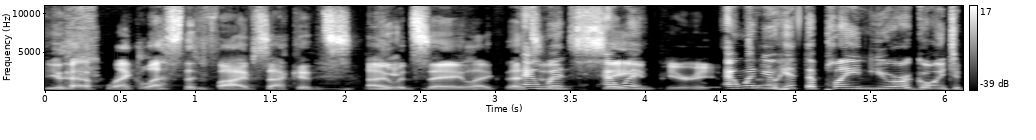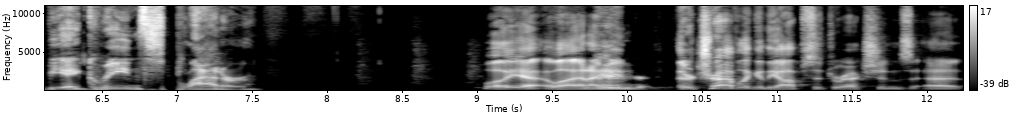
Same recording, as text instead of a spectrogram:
you have like less than five seconds. I would say like that's And an when- and insane when- period. And when you hit the plane, you are going to be a green splatter. Well, yeah. Well, and I mean, they're traveling in the opposite directions at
